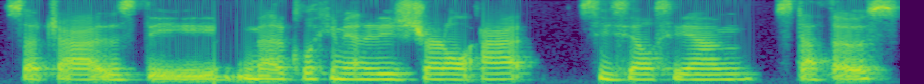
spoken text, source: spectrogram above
such as the Medical Humanities Journal at CCLCM Stethos.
